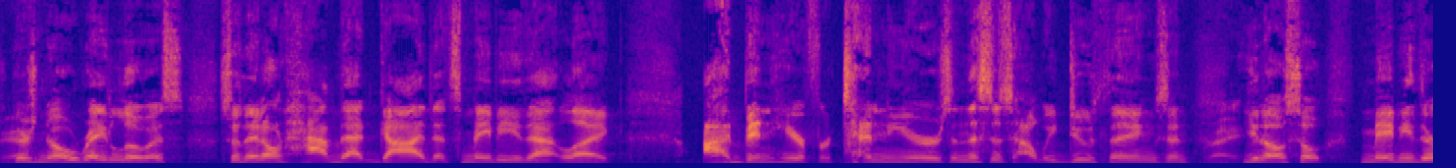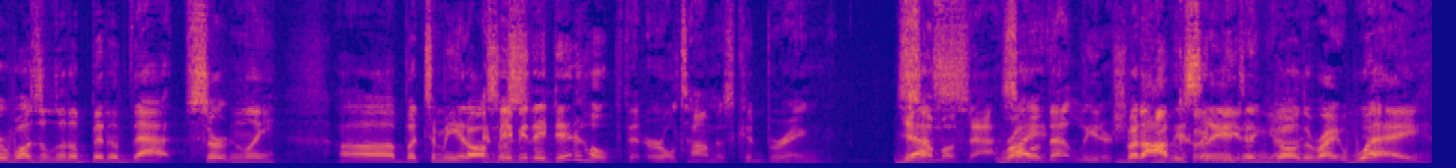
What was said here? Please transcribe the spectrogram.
There's no Ray Lewis, so they don't have that guy that's maybe that like. I've been here for 10 years and this is how we do things. And, Right. you know, so maybe there was a little bit of that, certainly. Uh, but to me, it also. and maybe they did hope that Earl Thomas could bring Yes, some of that, right. some of that leadership. But He obviously, it didn't go the right way.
